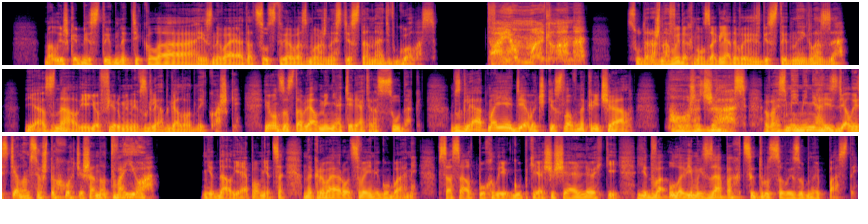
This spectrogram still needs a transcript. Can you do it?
Малышка бесстыдно текла, изнывая от отсутствия возможности стонать в голос. «Твою мать, Лана!» Судорожно выдохнул, заглядывая в бесстыдные глаза. Я знал ее фирменный взгляд голодной кошки, и он заставлял меня терять рассудок. Взгляд моей девочки словно кричал «Ну же, Джаз, возьми меня и сделай с телом все, что хочешь, оно твое!» Не дал я опомниться, накрывая рот своими губами. Всосал пухлые губки, ощущая легкий, едва уловимый запах цитрусовой зубной пасты.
